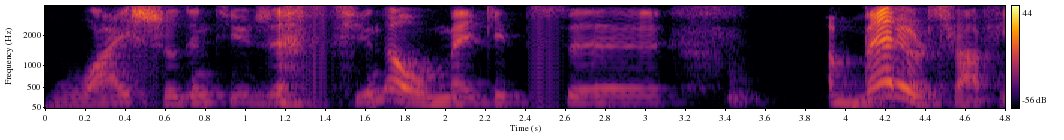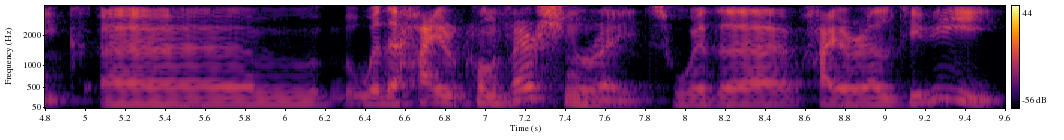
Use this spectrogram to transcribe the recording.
why shouldn't you just you know make it a better traffic um, with a higher conversion rate, with a higher LTV.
